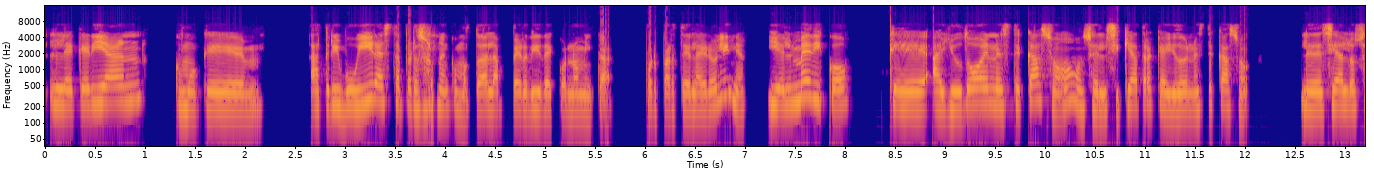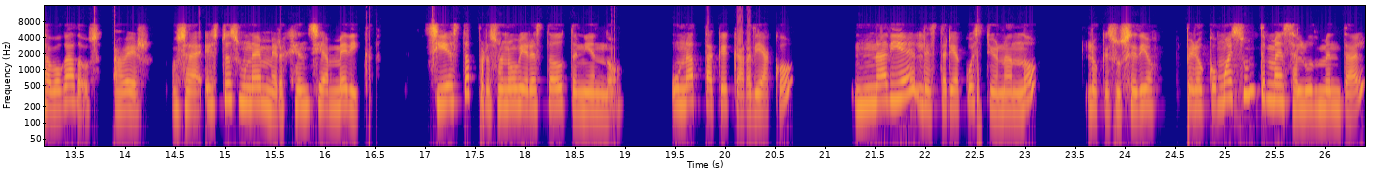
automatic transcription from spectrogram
le querían como que atribuir a esta persona como toda la pérdida económica por parte de la aerolínea. Y el médico que ayudó en este caso, o sea, el psiquiatra que ayudó en este caso, le decía a los abogados, a ver, o sea, esto es una emergencia médica. Si esta persona hubiera estado teniendo un ataque cardíaco, nadie le estaría cuestionando lo que sucedió. Pero como es un tema de salud mental,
